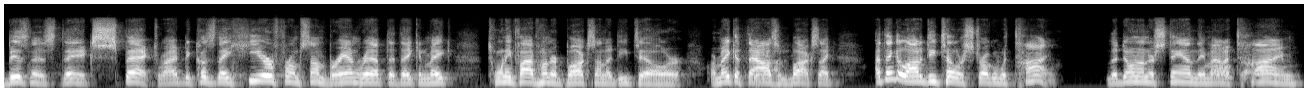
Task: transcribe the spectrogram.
business they expect, right? Because they hear from some brand rep that they can make 2500 bucks on a detail or or make a thousand bucks. Like I think a lot of detailers struggle with time. They don't understand the amount Oh, of God. time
